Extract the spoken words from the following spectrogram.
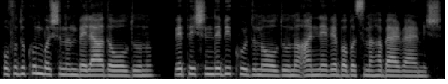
Pofuduk'un başının belada olduğunu ve peşinde bir kurdun olduğunu anne ve babasına haber vermiş.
